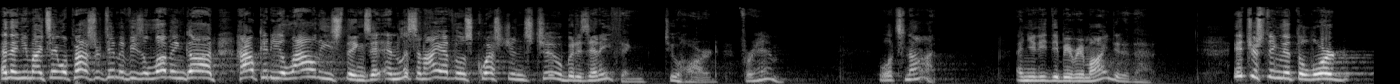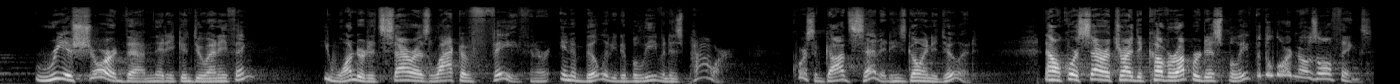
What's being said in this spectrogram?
And then you might say, well, Pastor Tim, if he's a loving God, how could he allow these things? And listen, I have those questions too, but is anything too hard for him? Well, it's not. And you need to be reminded of that. Interesting that the Lord reassured them that he can do anything. He wondered at Sarah's lack of faith and her inability to believe in his power course, if God said it, He's going to do it. Now, of course, Sarah tried to cover up her disbelief, but the Lord knows all things.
